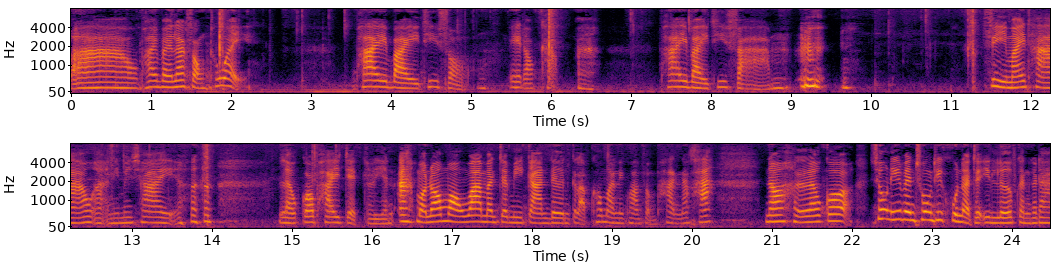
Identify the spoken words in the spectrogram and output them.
ว้าวไพ่ ใบแรกสองถ้วย ไพ่ใบที่สองเอ of ออคัพอะไพ่ใบที่สามสี่ไม้เท้า อะ อันนี้ไม่ใช่ แล้วก็ไพ่เจ็ดเหรียญอะหมอน้องมองว่ามันจะมีการเดินกลับเข้ามาในความสัมพันธ์นะคะเนาะแล้วก็ช่วงนี้เป็นช่วงที่คุณอาจจะอินเลิฟกันก็ได้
